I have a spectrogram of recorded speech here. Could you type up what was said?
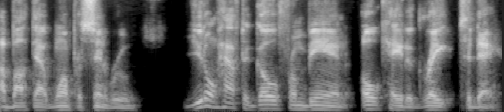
about that 1% rule you don't have to go from being okay to great today.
